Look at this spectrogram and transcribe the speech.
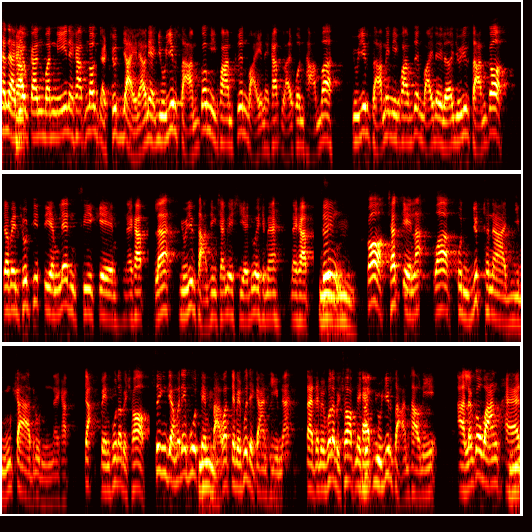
ขณะครับเดียวกันวันนี้นะครับนอกจากชุดใหญ่แล้วเนี่ยยูยี่สามก็มีความเคลื่อนไหวนะครับหลายคนถามว่ายูยี่สามไม่มีความเคลื่อนไหวเลยเหรอยูยี่สามก็จะเป็นชุดที่เตรียมเล่นซีเกมนะครับและยูยี่สามชิงแชมป์เอเชียด้วยใช่ไหมนะครับซึ่งอืมก็ชัดเจนละว่าคุณยุทธนาหยิมการุณนะครับ จะเป็นผู้รับผิดชอบ ซึ่งยังไม่ได้พูดเต็มอืมปากว่าจะเป็นผู้จัดการทีมนะ แต่จะเป็นผู้รับผิดชอบในชุดครับยูยี่สามคราวนี้อะแล้วก็วางแผน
